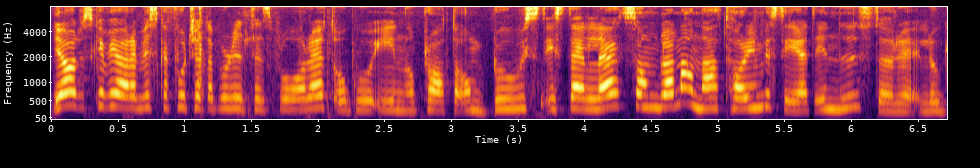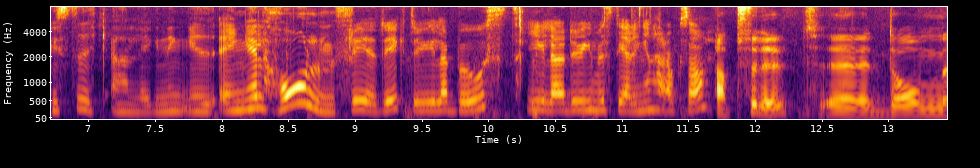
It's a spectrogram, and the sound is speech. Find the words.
Ja, det ska vi göra. Vi ska fortsätta på retailspåret och gå in och prata om Boost istället som bland annat har investerat i en ny större logistikanläggning i Ängelholm. Fredrik, du gillar Boost. Gillar du investeringen här också? Absolut. Eh, de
